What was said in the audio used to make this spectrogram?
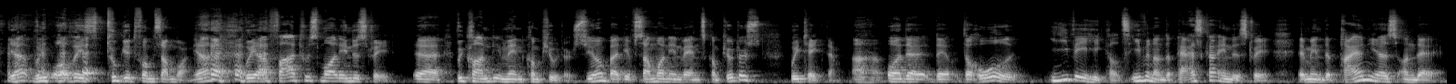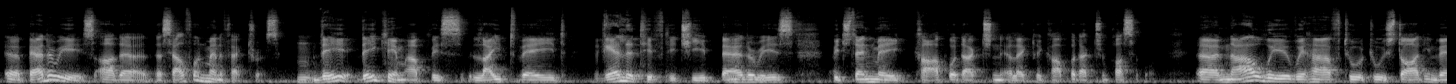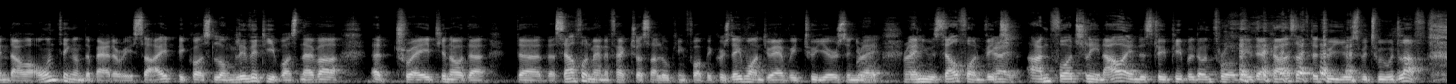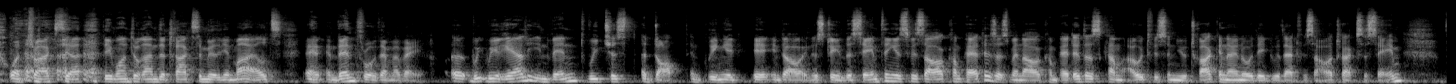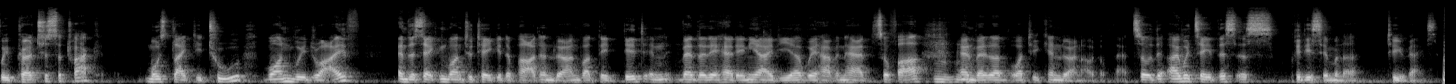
Yeah, we always took it from someone. Yeah, we are far too small industry. Uh, we can't invent computers, you know. But if someone invents computers, we take them. Uh-huh. Or the, the the whole e-vehicles, even on the pass car industry. I mean, the pioneers on the uh, batteries are the, the cell phone manufacturers. Mm-hmm. They they came up with lightweight, relatively cheap batteries, mm-hmm. which then make car production, electric car production possible. Uh, now we, we have to, to start invent our own thing on the battery side because longevity was never a trait you know the, the, the cell phone manufacturers are looking for because they want you every two years a new, right, right. a new cell phone which right. unfortunately in our industry people don't throw away their cars after two years which we would love or trucks yeah they want to run the trucks a million miles and, and then throw them away uh, we, we rarely invent we just adopt and bring it uh, into our industry and the same thing is with our competitors when our competitors come out with a new truck and i know they do that with our trucks the same. We purchase a truck, most likely two. One we drive, and the second one to take it apart and learn what they did and whether they had any idea we haven't had so far, mm-hmm. and whether what you can learn out of that. So the, I would say this is pretty similar to you guys.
